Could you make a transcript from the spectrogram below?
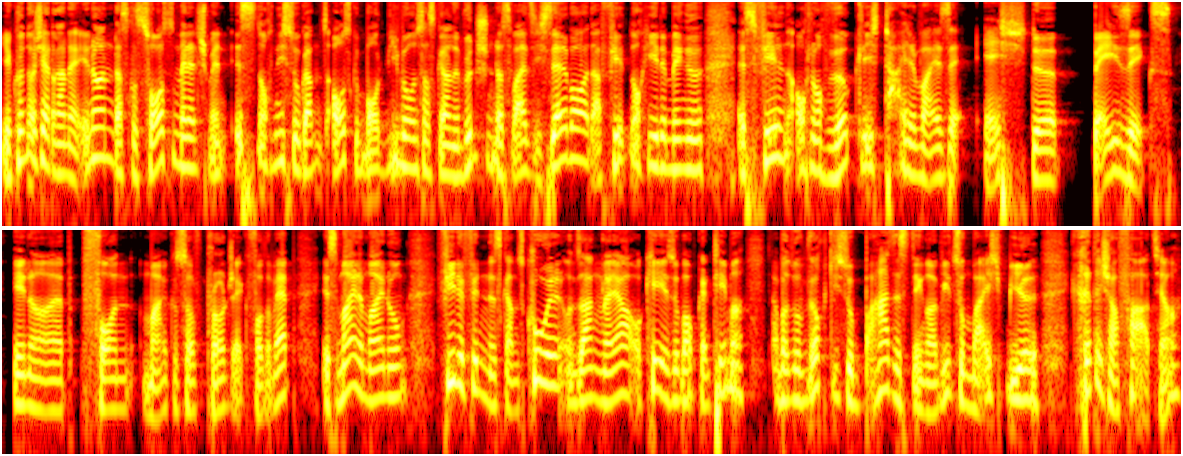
Ihr könnt euch ja daran erinnern, das Ressourcenmanagement ist noch nicht so ganz ausgebaut, wie wir uns das gerne wünschen. Das weiß ich selber. Da fehlt noch jede Menge. Es fehlen auch noch wirklich teilweise echte Basics innerhalb von Microsoft Project for the Web. Ist meine Meinung. Viele finden es ganz cool und sagen, naja, okay, ist überhaupt kein Thema. Aber so wirklich so Basisdinger, wie zum Beispiel kritischer Pfad, ja.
